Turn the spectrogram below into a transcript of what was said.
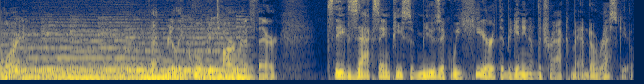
Mandalorian. That really cool guitar riff there. It's the exact same piece of music we hear at the beginning of the track Mando Rescue.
